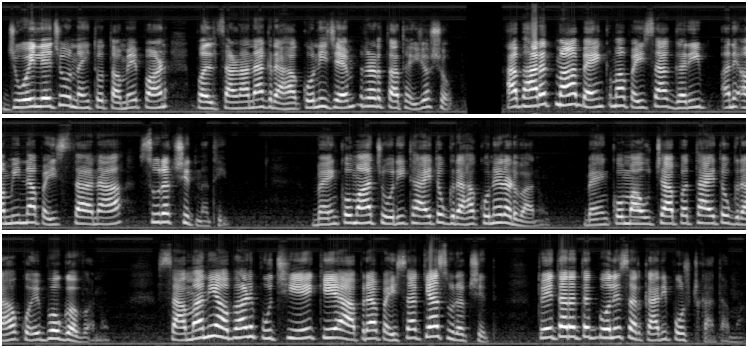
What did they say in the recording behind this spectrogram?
જોઈ લેજો, નહીં તો તમે પણ પલસાણાના ગ્રાહકોની જેમ રડતા થઈ જશો. આ ભારતમાં બેંકમાં પૈસા ગરીબ અને અમીરના પૈસાના સુરક્ષિત નથી. બેંકોમાં ચોરી થાય તો ગ્રાહકોને રડવાનું. બેંકોમાં ઉચાપત થાય તો ગ્રાહકોએ ભોગવવાનું. સામાન્ય અભાણ પૂછીએ કે આપણા પૈસા ક્યાં સુરક્ષિત? તો એ તરત જ બોલે સરકારી પોસ્ટ ખાતામાં.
